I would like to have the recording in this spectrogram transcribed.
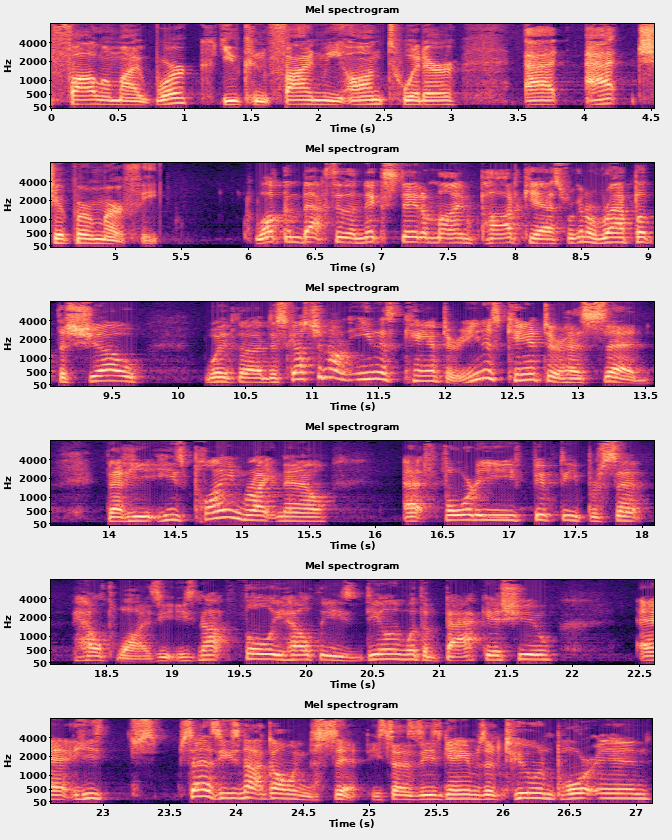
follow my work, you can find me on Twitter at, at Chipper Murphy. Welcome back to the Knicks State of Mind podcast. We're going to wrap up the show with a discussion on Enes Kanter. Enes Kanter has said that he, he's playing right now at 40, 50% health wise. He, he's not fully healthy. He's dealing with a back issue. And he says he's not going to sit. He says these games are too important.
